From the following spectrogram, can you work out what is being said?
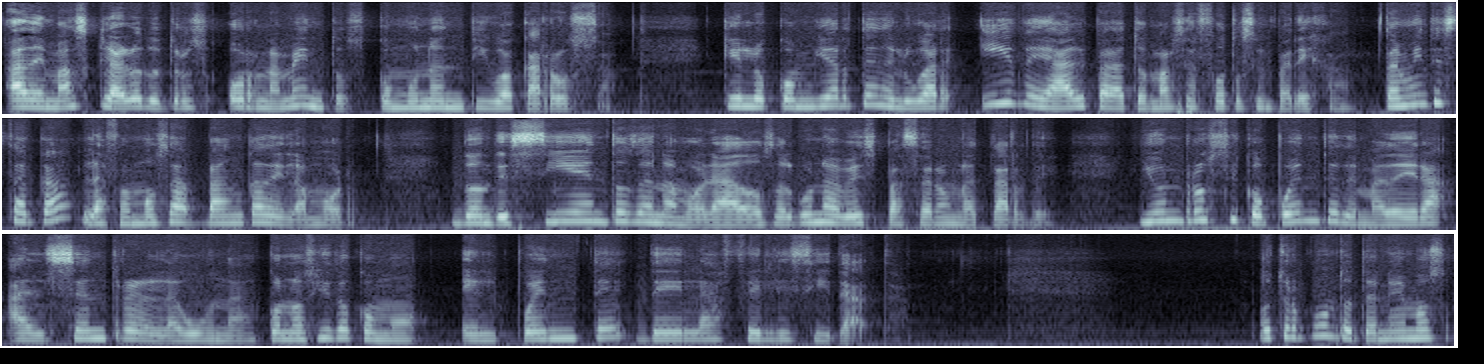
Además, claro, de otros ornamentos, como una antigua carroza, que lo convierte en el lugar ideal para tomarse fotos en pareja. También destaca la famosa Banca del Amor, donde cientos de enamorados alguna vez pasaron la tarde, y un rústico puente de madera al centro de la laguna, conocido como el Puente de la Felicidad. Otro punto tenemos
